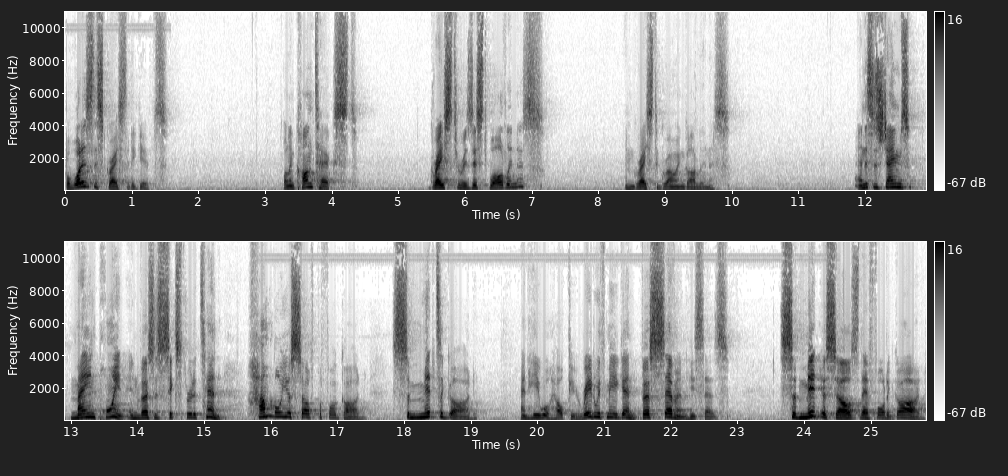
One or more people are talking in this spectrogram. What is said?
But what is this grace that he gives? Well, in context, grace to resist worldliness and grace to grow in godliness. And this is James' main point in verses 6 through to 10. Humble yourself before God, submit to God, and he will help you. Read with me again. Verse 7, he says, Submit yourselves, therefore, to God.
